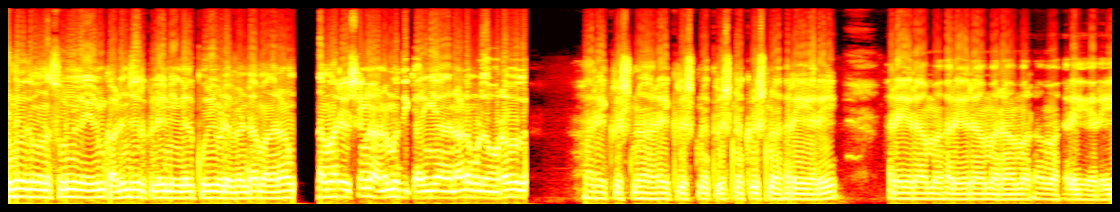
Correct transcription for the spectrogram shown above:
எந்த விதமான சூழ்நிலையிலும் கடிஞ்சொற்களை நீங்கள் கூறிவிட வேண்டாம். அதனால் அந்த மாதிரி விஷயங்களை அனுமதிக்காதீங்க. அதனால உங்களது உறவுகள் ஹரே கிருஷ்ண ஹரே கிருஷ்ண கிருஷ்ண கிருஷ்ண ஹரே ஹரே. ஹரே ராம ஹரே ராம ராம ராம ஹரே ஹரே.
